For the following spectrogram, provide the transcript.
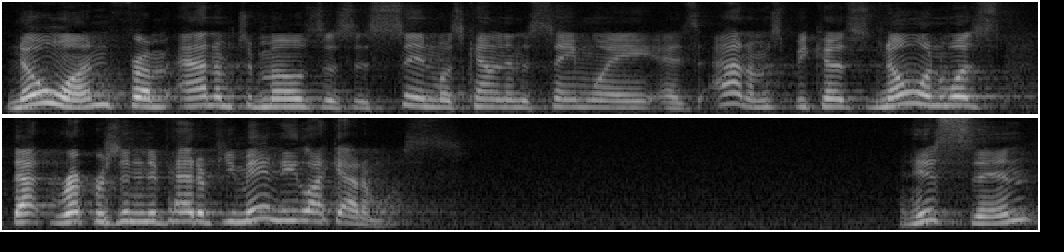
No one from Adam to Moses' sin was counted in the same way as Adam's because no one was that representative head of humanity like Adam was. And his sin,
